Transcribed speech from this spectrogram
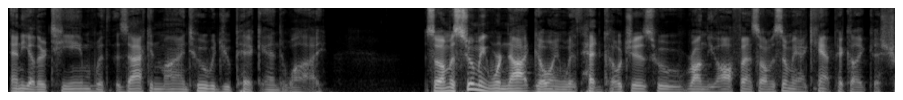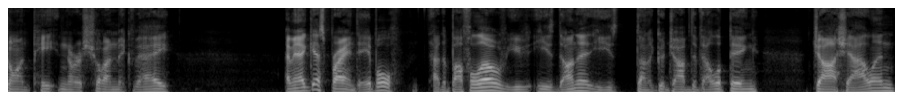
any other team with Zach in mind, who would you pick and why? So I'm assuming we're not going with head coaches who run the offense. So I'm assuming I can't pick like a Sean Payton or a Sean McVay. I mean, I guess Brian Daboll out of Buffalo, he's done it. He's done a good job developing Josh Allen.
